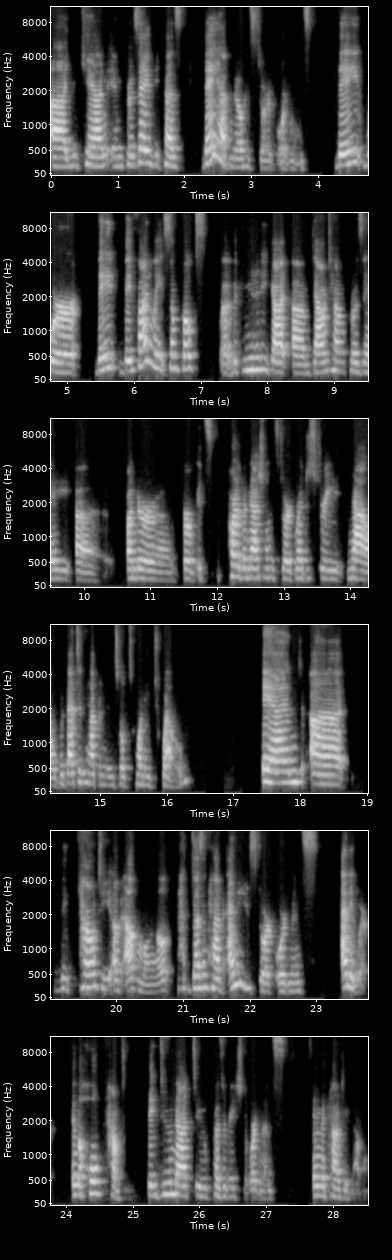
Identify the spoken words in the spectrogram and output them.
Uh, you can in Crozet because they have no historic ordinance. They were they they finally some folks uh, the community got um, downtown Crozet under uh, or it's part of the National Historic Registry now, but that didn't happen until 2012. And uh, the county of Albemarle doesn't have any historic ordinance anywhere in the whole county. They do not do preservation ordinance in the county of Albemarle.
